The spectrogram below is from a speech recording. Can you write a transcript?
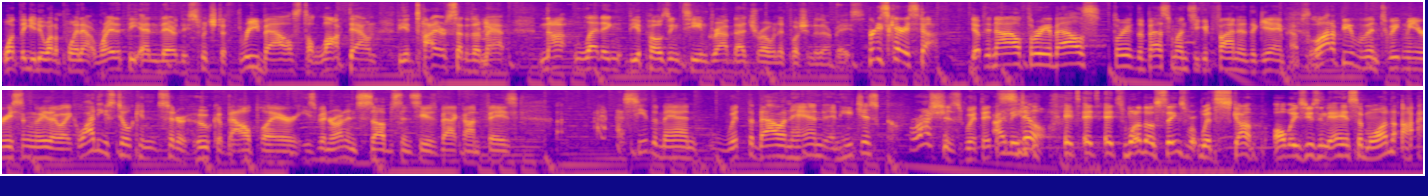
One thing you do want to point out right at the end there, they switched to three battles to lock down the entire set of their map, not letting the opposing team grab that drone and push into their base. Pretty scary stuff. Yep. Denial, three of Bells, three of the best ones you could find in the game. Absolutely. A lot of people have been tweeting me recently. They're like, why do you still consider Hook a Bow player? He's been running subs since he was back on FaZe. See the man with the bow in hand, and he just crushes with it I mean, still. it's, it's it's one of those things with Scump always using the ASM one. I,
